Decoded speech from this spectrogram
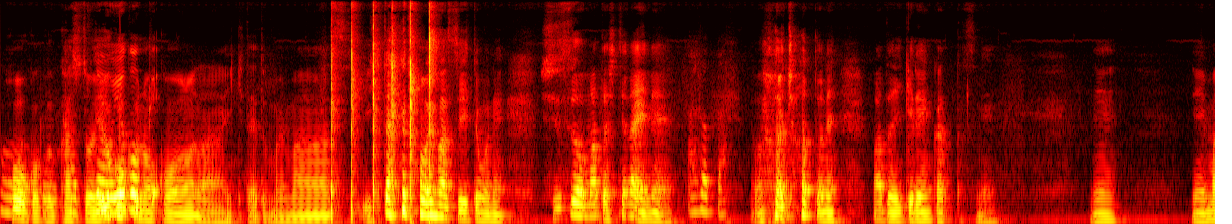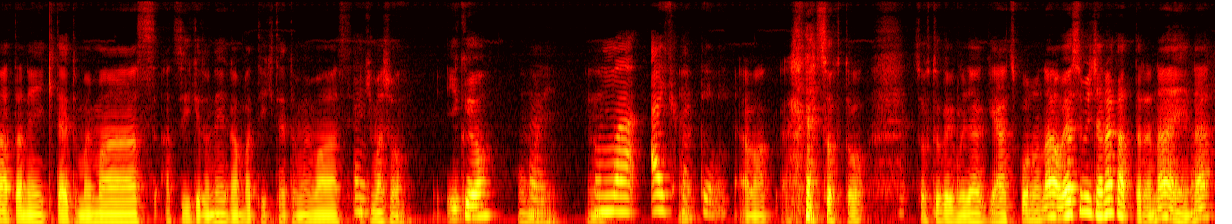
報告、活動予告のコーナー行きたいと思います。行きたいと思います。言ってもね、出場またしてないね。あそっか ちょっとね、まだ行けれんかったですね。ね。ね、またね、行きたいと思います。暑いけどね、頑張っていきたいと思います。うん行きましょう。行くよ、ほんまに。うんほんまアイス買ってねあわ ソフト？ソフトクリームじゃなくてあそこのな、お休みじゃなかったらな、ええな。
